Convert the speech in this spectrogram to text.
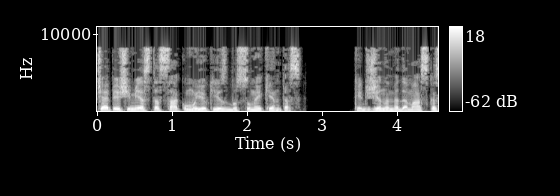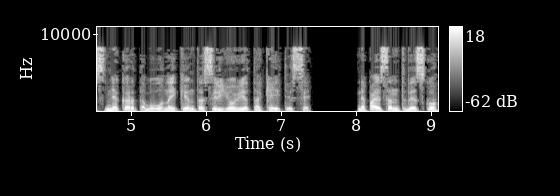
Čia apie šį miestą sakoma, jog jis bus sunaikintas. Kaip žinome, Damaskas nekarta buvo naikintas ir jo vieta keitėsi. Nepaisant visko,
